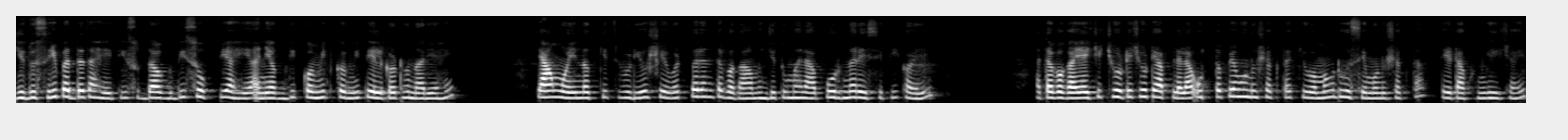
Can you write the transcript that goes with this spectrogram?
जी दुसरी पद्धत आहे तीसुद्धा अगदी सोपी आहे आणि अगदी कमीत कमी तेलकट होणारी आहे. त्यामुळे नक्कीच व्हिडिओ शेवटपर्यंत बघा म्हणजे तुम्हाला पूर्ण रेसिपी कळेल. आता बघा याचे छोटे छोटे आपल्याला उत्तपे म्हणू शकता किंवा मग डोसे म्हणू शकता ते टाकून घ्यायचे आहेत.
